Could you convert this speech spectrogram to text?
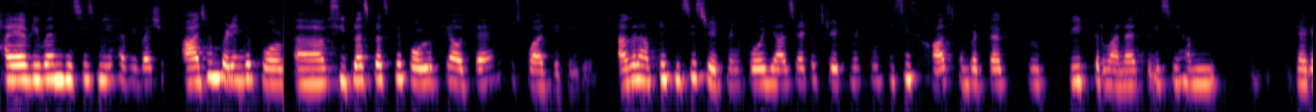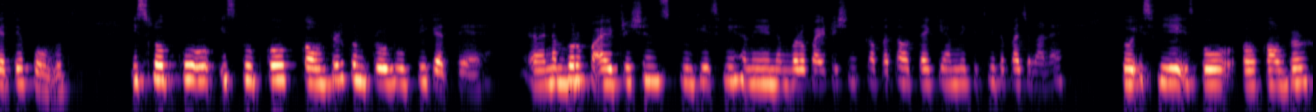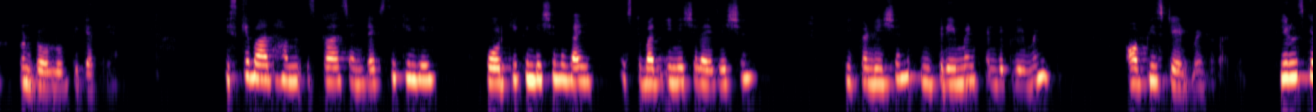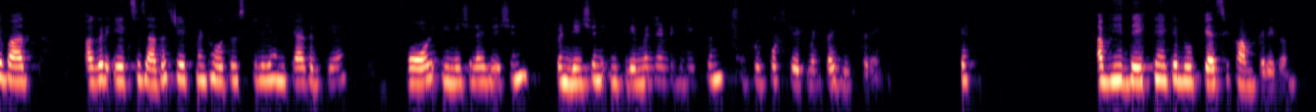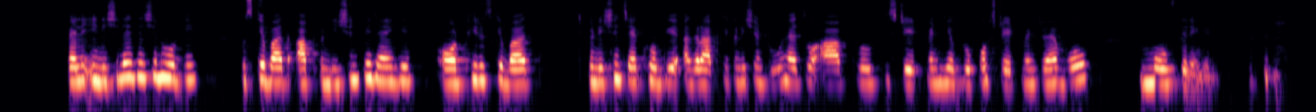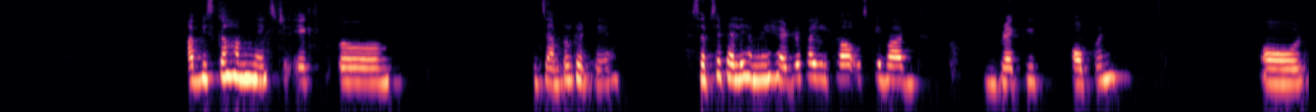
Hi everyone this is me Habiba आज हम पढ़ेंगे फॉर सी प्लस प्लस में फॉर लूप क्या होता है, उसको आज देखेंगे। अगर आपने किसी स्टेटमेंट को या सेट ऑफ़ स्टेटमेंट को किसी खास नंबर तक रिपीट करवाना है तो इसे हम क्या कहते हैं फॉर लूप्स इस लूप को, इस लूप को काउंटर कंट्रोल लूप भी कहते हैं। नंबर ऑफ़ आइट्रेशन क्योंकि इसमें हमें नंबर ऑफ़ आइट्रेशन का पता होता है कि हमने कितनी दफ़ा चलाना है तो इसलिए इसको काउंटर कंट्रोल लूप भी कहते हैं। इसके बाद हम इसका सेंटेक्स देखेंगे। फोर की कंडीशन लगाई, उसके बाद इनिशियलाइजेशन फिर कंडीशन इंक्रीमेंट एंड डिक्रीमेंट और फिर स्टेटमेंट लगा दें। फिर उसके बाद अगर एक से ज़्यादा स्टेटमेंट हो तो उसके लिए हम क्या करते हैं? For initialization condition increment and decrement group of statement का यूज़ करेंगे। ठीक है? अब ये देखते हैं कि लूप कैसे काम करेगा। पहले इनिशियलाइजेशन होगी, उसके बाद आप कंडीशन पे जाएँगे और फिर उसके बाद कंडीशन चेक होगी, अगर आपकी कंडीशन ट्रू है तो आप की स्टेटमेंट या ग्रुप ऑफ़ स्टेटमेंट जो है, वो मूव करेंगे। अब इसका हम नेक्स्ट एक एग्जांपल करते हैं। सबसे पहले हमने हेडर फ़ाइल लिखा, उसके बाद ब्रैकेट ओपन और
